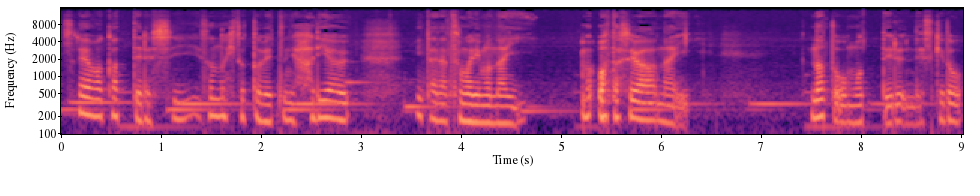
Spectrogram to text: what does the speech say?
それは分かってるしその人と別に張り合うみたいなつもりもない、ま私はないなと思ってるんですけど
